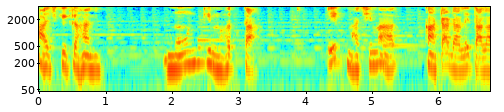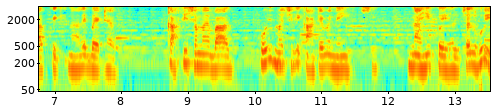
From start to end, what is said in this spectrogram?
आज की कहानी। मौन की महत्ता। एक मछीमार कांटा डाले तालाब के किनारे बैठा था। काफ़ी समय बाद कोई मछली कांटे में नहीं फंसी। ना ही कोई हलचल हुई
